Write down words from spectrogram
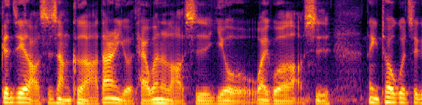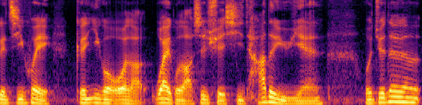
跟这些老师上课啊，当然有台湾的老师，也有外国的老师。那你透过这个机会跟一国外老外国老师学习他的语言，我觉得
